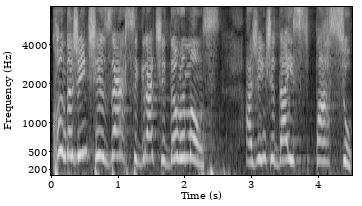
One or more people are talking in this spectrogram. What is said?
Quando a gente exerce gratidão, irmãos, a gente dá espaço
